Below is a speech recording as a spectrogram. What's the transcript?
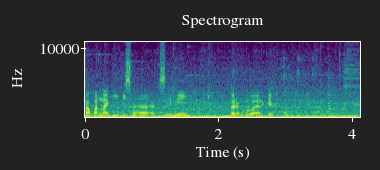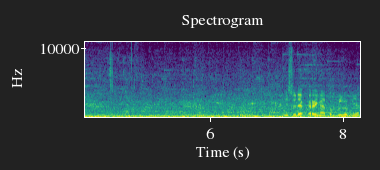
kapan lagi bisa ke sini bareng keluarga. Ini sudah kering atau belum ya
